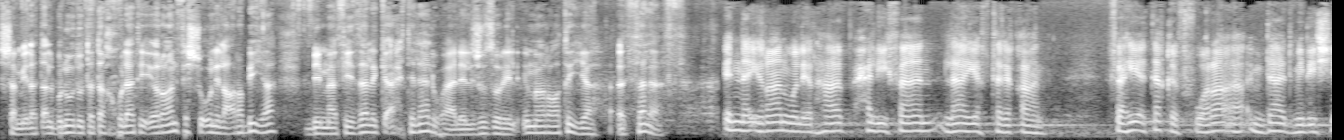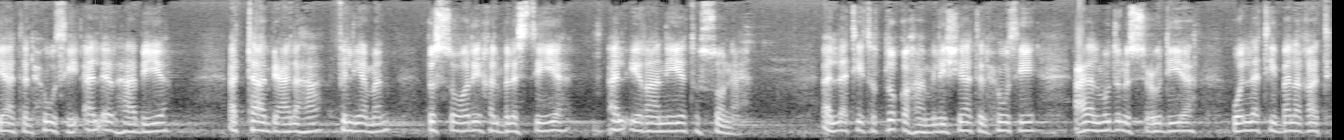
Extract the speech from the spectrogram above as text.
شملت البنود تدخلات إيران في الشؤون العربية بما في ذلك احتلالها للجزر الإماراتية الثلاث. إن إيران والإرهاب حليفان لا يفترقان فهي تقف وراء إمداد ميليشيات الحوثي الإرهابية التابعة لها في اليمن بالصواريخ البلستية الإيرانية الصنع التي تطلقها ميليشيات الحوثي على المدن السعودية والتي بلغت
